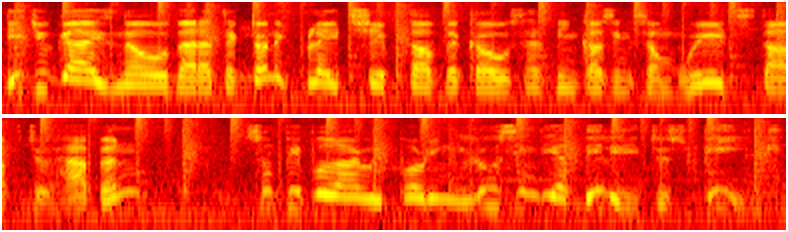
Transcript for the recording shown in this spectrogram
Did you guys know that a tectonic plate shift off the coast has been causing some weird stuff to happen? Some people are reporting losing the ability to speak.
